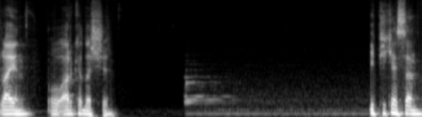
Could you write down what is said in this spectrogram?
Ryan o arkadaşı. İpi kesen.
